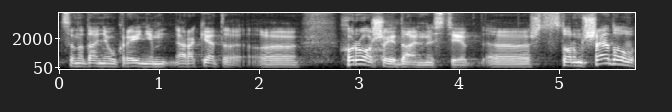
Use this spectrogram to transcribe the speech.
це надання Україні ракет е, хорошої дальності е, Storm Shadow,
